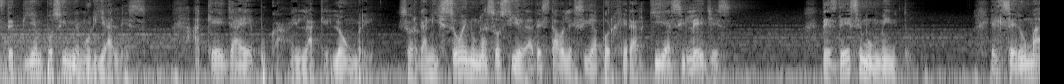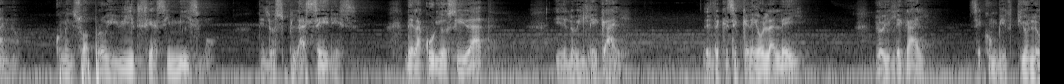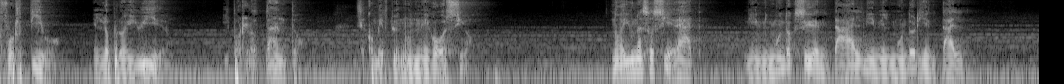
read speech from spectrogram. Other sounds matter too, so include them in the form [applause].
Desde tiempos inmemoriales, aquella época en la que el hombre se organizó en una sociedad establecida por jerarquías y leyes, desde ese momento, el ser humano comenzó a prohibirse a sí mismo de los placeres, de la curiosidad y de lo ilegal. Desde que se creó la ley, lo ilegal se convirtió en lo furtivo, en lo prohibido y por lo tanto se convirtió en un negocio. No hay una sociedad, ni en el mundo occidental ni en el mundo oriental,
